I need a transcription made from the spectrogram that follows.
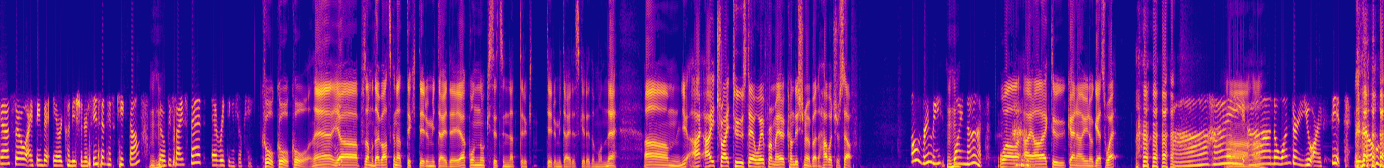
yeah, so I think the air conditioner season has kicked off. So besides that, everything is okay. cool, cool, cool. ね。いやー、プサンもだいぶ暑くなってきてるみたいで、エアコンの季節になってる、来てるみたいですけれどもね。Um, yeah, I, I try to stay away from air conditioner, but how about yourself? Oh, really? Why not? Well, I, I like to kind of, you know, get sweat. ah, hi. Uh-huh. Ah, no wonder you are fit, you know.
